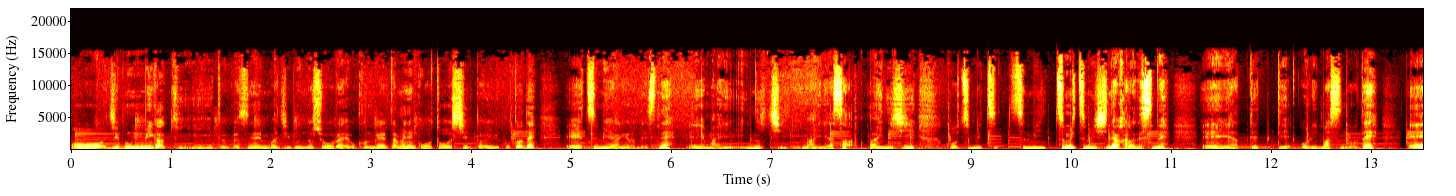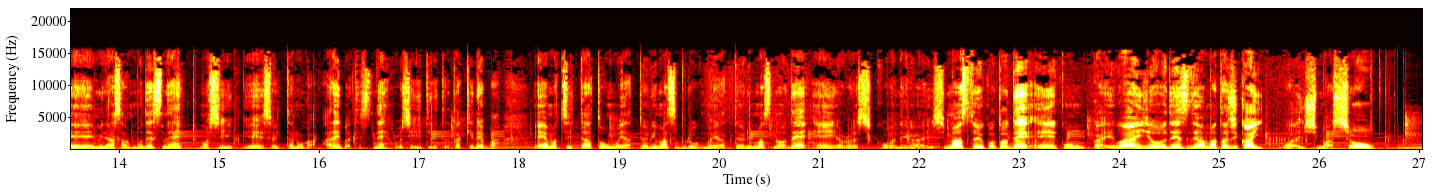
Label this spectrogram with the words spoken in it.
を自分磨きというかですね、まあ、自分の将来を考えるためにこう投資ということで、えー、積み上げをですね、毎日毎朝毎日こう積み積み積み積みしながらですね、えー、やってっておりますので、えー、皆さんもですねもし、えー、そういったのがあればですね教えていただければ、えーまあ、Twitter 等もやっておりますブログもやっておりますので、えーよろしくお願いします。ということで、えー、今回は以上です。ではまた次回お会いしましょう。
